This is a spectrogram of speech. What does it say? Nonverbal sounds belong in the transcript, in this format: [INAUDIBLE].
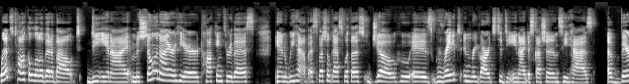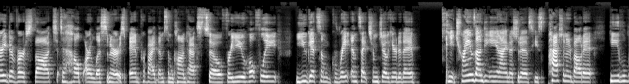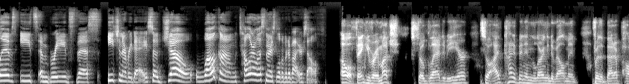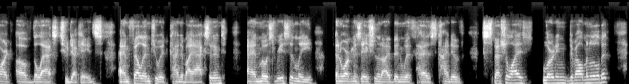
let's talk a little bit about DE&I. Michelle and I are here talking through this, and we have a special guest with us, Joe, who is great in regards to DE&I discussions. He has a very diverse thought to help our listeners and provide them some context. So for you, hopefully you get some great insights from Joe here today. He trains on DE&I initiatives. He's passionate about it. He lives, eats, and breathes this each and every day. So, Joe, welcome. Tell our listeners a little bit about yourself. Oh, thank you very much. So glad to be here. So, I've kind of been in learning and development for the better part of the last two decades and fell into it kind of by accident. And most recently, an organization that I've been with has kind of specialized learning development a little bit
